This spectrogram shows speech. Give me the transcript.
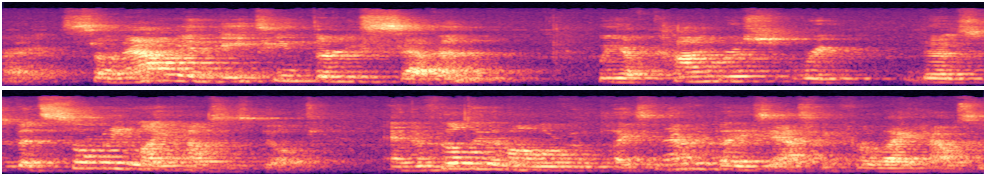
All right, so now in 1837, we have Congress, re- there's been so many lighthouses built, and they're building them all over the place, and everybody's asking for a lighthouse,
